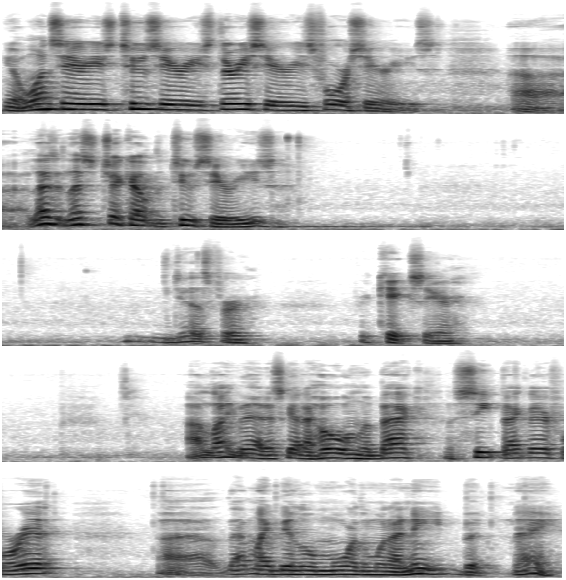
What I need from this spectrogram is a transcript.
you got 1 series, 2 series, 3 series, 4 series. Uh, let's let's check out the 2 series. Just for for kicks here. I like that. It's got a hole in the back, a seat back there for it. Uh, that might be a little more than what I need, but hey.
